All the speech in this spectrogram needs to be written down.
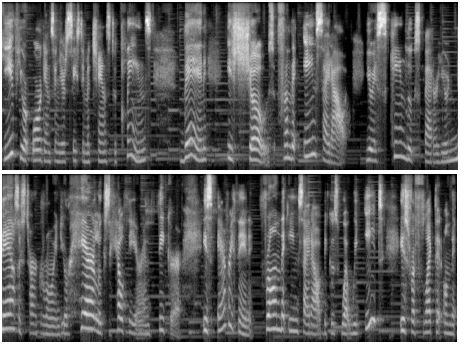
give your organs and your system a chance to cleanse, then it shows from the inside out. Your skin looks better, your nails start growing, your hair looks healthier and thicker. Is everything from the inside out because what we eat is reflected on the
